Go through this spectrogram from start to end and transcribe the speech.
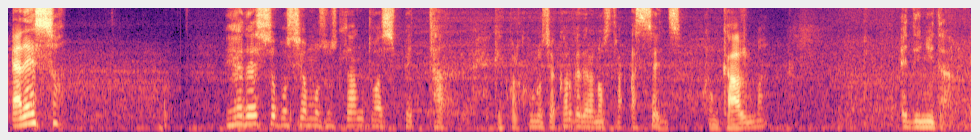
E adesso? E adesso possiamo soltanto aspettare che qualcuno si accorga della nostra assenza, con calma e dignità.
